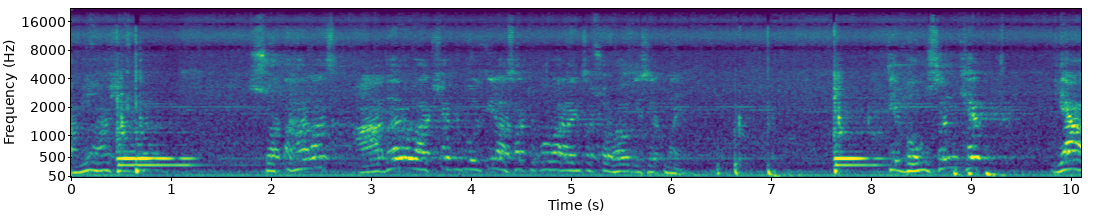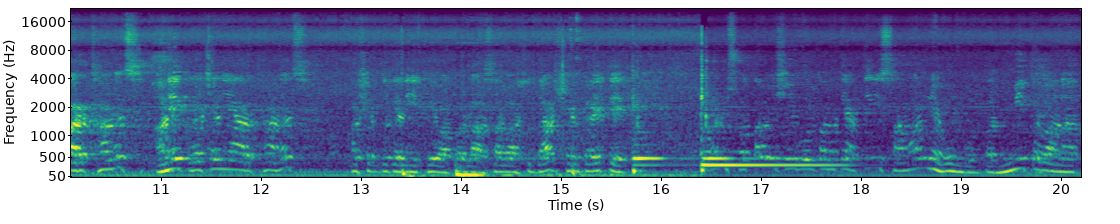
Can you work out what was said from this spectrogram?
आम्ही हा शब्द स्वतःलाच आदरवाचक बोलतील असा तुकोबारांचा स्वभाव दिसत नाही. ते बहुसंख्यक या अर्थानच अनेक वचन या अर्थानच हा शब्द त्यांनी इथे वापरला असावा अशी दाट शंका येते. स्वतःविषयी बोलताना ते अति सामान्य होऊन बोलतात. मी तो अनाथ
